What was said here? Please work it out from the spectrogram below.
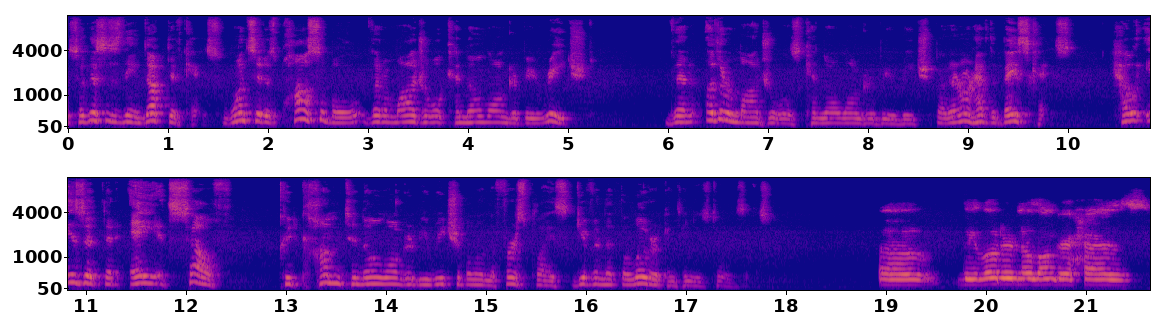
so this is the inductive case. Once it is possible that a module can no longer be reached, then other modules can no longer be reached, but I don't have the base case. How is it that A itself could come to no longer be reachable in the first place, given that the loader continues to exist? Uh, the loader no longer has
